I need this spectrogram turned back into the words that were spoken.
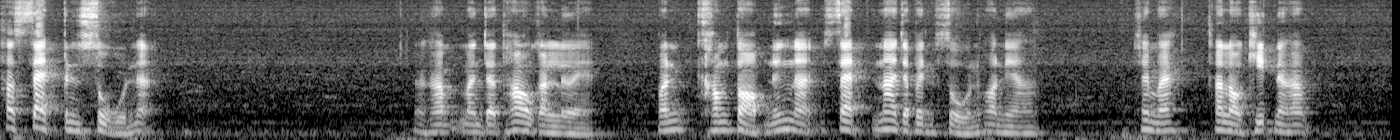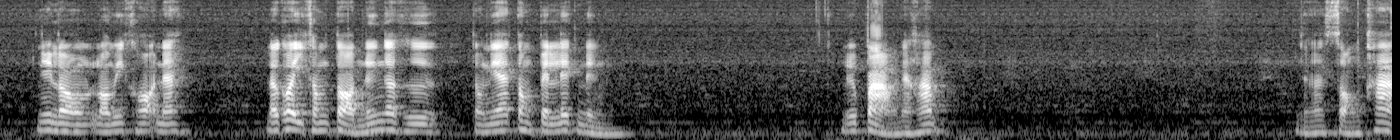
ถ้า z เป็นศูนย์นะครับ มันจะเท่ากันเลยมันคำตอบนึงนะ z น่าจะเป็นศูนย์ข้อเนี้ยใช่ไหมถ้าเราคิดนะครับ นี่เราเราวิเคราะห์นะ แล้วก็อีกคำตอบนึงก็คือ ตรงเนี้ยต้องเป็นเลขหนึ่งหรือเปล่านะครับนะสองค่า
